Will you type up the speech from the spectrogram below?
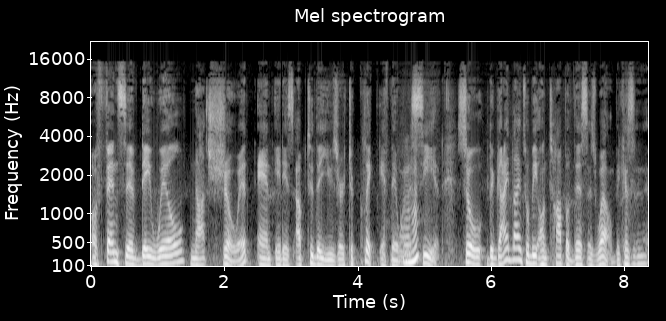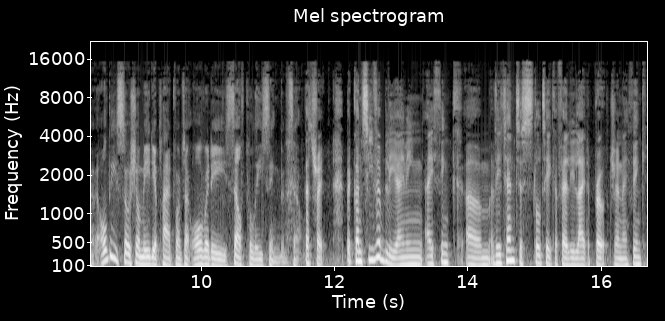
offensive, they will not show it, and it is up to the user to click if they want mm-hmm. to see it. So the guidelines will be on top of this as well, because all these social media platforms are already self-policing themselves. That's right. But conceivably, I mean, I think um, they tend to still take a fairly light approach, and I think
